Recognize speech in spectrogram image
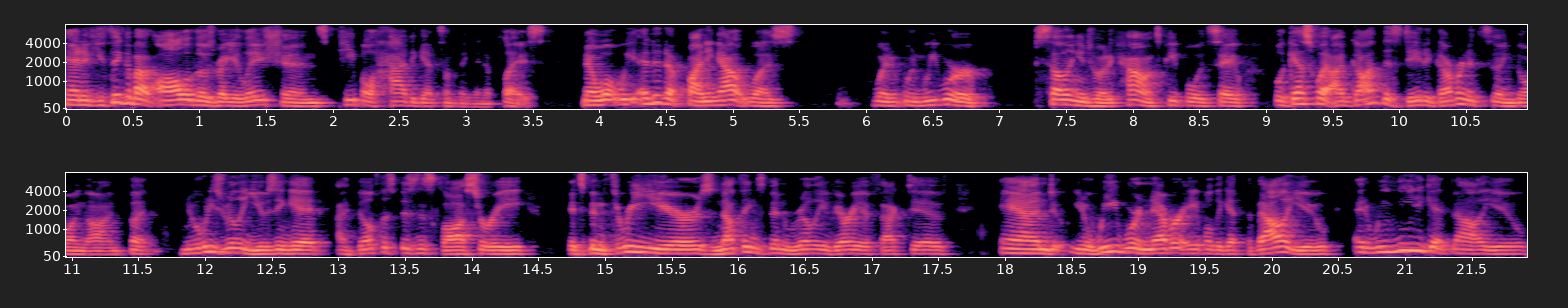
And if you think about all of those regulations, people had to get something into place. Now, what we ended up finding out was when, when we were selling into accounts, people would say, well, guess what? I've got this data governance thing going on, but nobody's really using it. I built this business glossary. It's been three years. Nothing's been really very effective. And you know, we were never able to get the value and we need to get value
